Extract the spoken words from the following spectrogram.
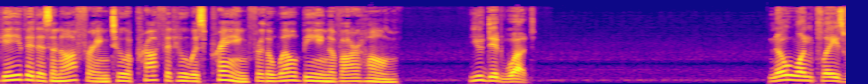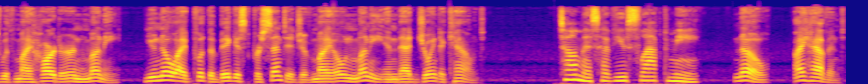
gave it as an offering to a prophet who was praying for the well-being of our home. You did what? No one plays with my hard-earned money, you know I put the biggest percentage of my own money in that joint account. Thomas have you slapped me? No, I haven't,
